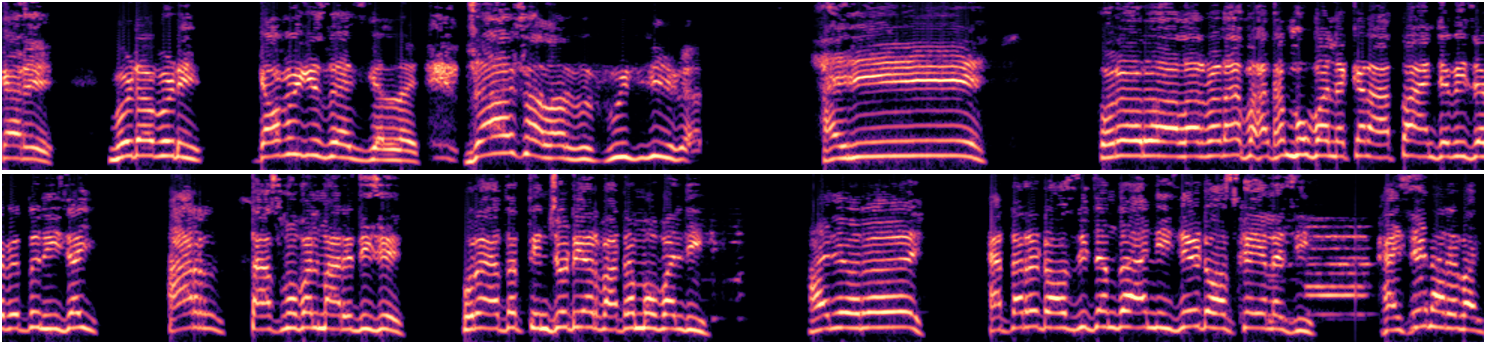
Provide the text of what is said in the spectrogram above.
কারে, মোটামুটি কামে গেছে আজকাল নাই যা শালার মুখ বুঝলি হাইরে ওরে ওরে, আলার বেড়া বাটা মোবাইল একটা হাত আনজাবি যাবে তো নিয়ে যাই আর টাচ মোবাইল মারি দিছে। ওরা হাতে তিনশো টাকার বাটা মোবাইল দি। হাইরে ওরে হাতারে ডস দিতাম তো, আর নিজে ডস খাই এলাছি খাইছে না রে ভাই?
